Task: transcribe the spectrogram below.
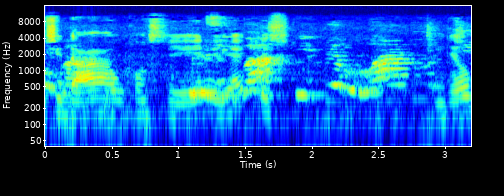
te dar o conselho e é isso. Entendeu?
